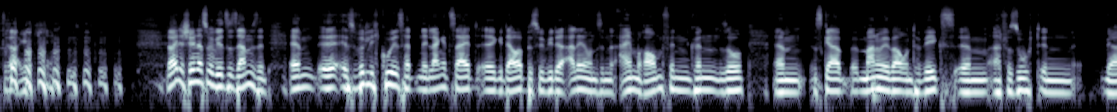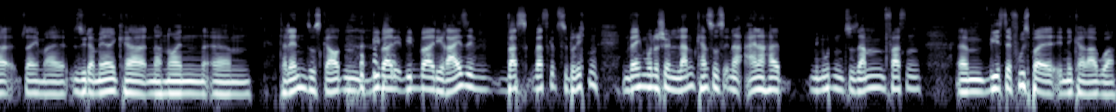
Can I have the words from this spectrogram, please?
Trage ich. Leute, schön, dass wir wieder zusammen sind. Ähm, äh, es ist wirklich cool, es hat eine lange Zeit äh, gedauert, bis wir wieder alle uns in einem Raum finden können. So, ähm, es gab, Manuel war unterwegs, ähm, hat versucht in, ja, sag ich mal, Südamerika nach neuen ähm, Talenten zu scouten. Wie war die, wie war die Reise? Was, was gibt's zu berichten? In welchem wunderschönen Land kannst du es in eineinhalb Minuten zusammenfassen? Ähm, wie ist der Fußball in Nicaragua?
